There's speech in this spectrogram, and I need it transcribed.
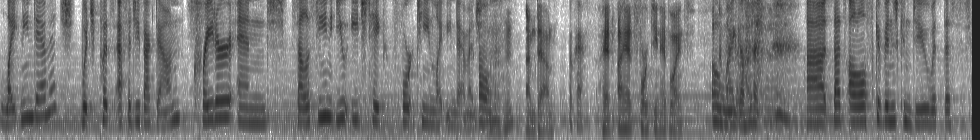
lightning damage, which puts Effigy back down. Crater and Celestine, you each take 14 lightning damage. Oh, I'm down. Okay. I had I had 14 hit points. Oh, my god. Uh, that's all Scavenge can do with this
